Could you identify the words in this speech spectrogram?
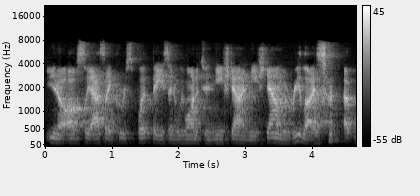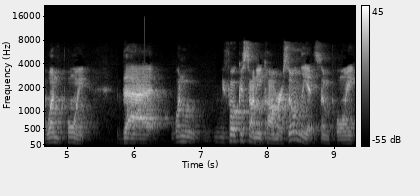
You know, obviously as I grew Splitbase and we wanted to niche down and niche down, we realized at one point that when we, we focused on e-commerce only at some point,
